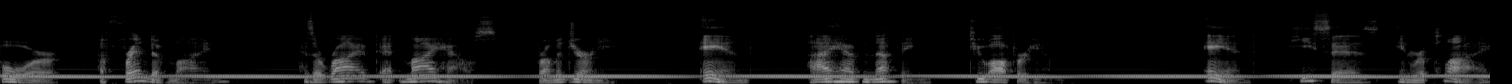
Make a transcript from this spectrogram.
for a friend of mine has arrived at my house from a journey, and I have nothing to offer him. And he says in reply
